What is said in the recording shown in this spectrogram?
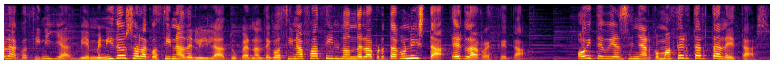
Hola cocinillas, bienvenidos a la cocina de Lila, tu canal de cocina fácil donde la protagonista es la receta. Hoy te voy a enseñar cómo hacer tartaletas,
